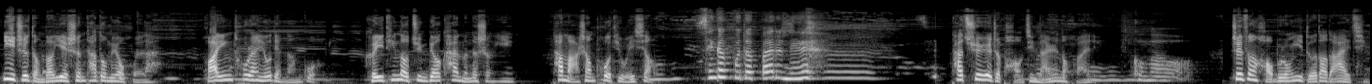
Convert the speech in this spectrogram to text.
一直等到夜深他都没有回来。华英突然有点难过，可一听到俊彪开门的声音，她马上破涕为笑。他雀跃着跑进男人的怀里。这份好不容易得到的爱情，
